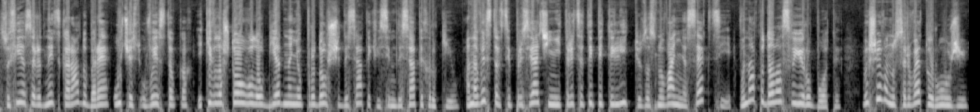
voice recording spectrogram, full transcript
Софія Середницька радо бере участь у виставках, які влаштовувало об'єднання впродовж 60-80-х років. А на виставці, присвяченій 35-літтю заснування секції, вона подала свої роботи. Вишивану сервету ружі,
